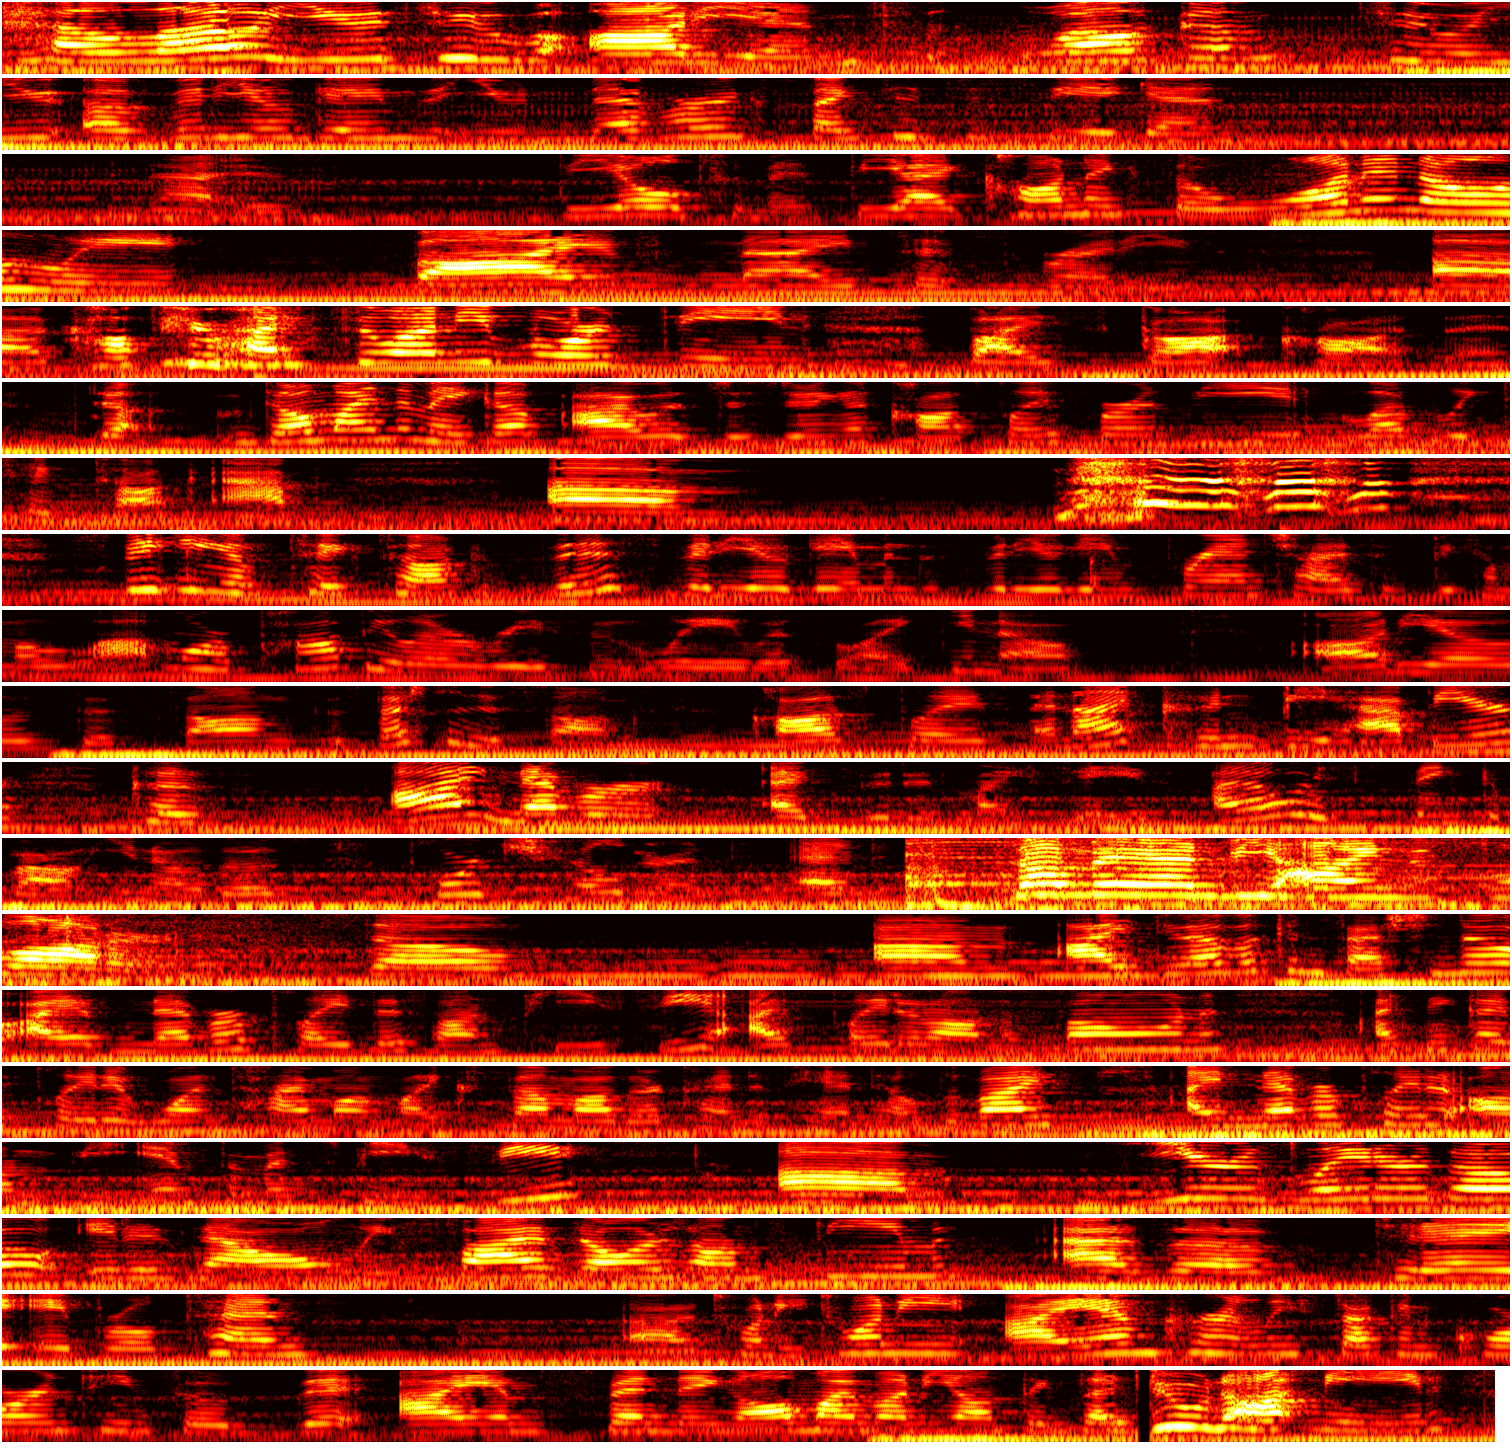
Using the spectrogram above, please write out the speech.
Hello, YouTube audience. Welcome to a, a, video game that you never expected to see again. And that is the ultimate, the iconic, the one and only Five Nights at Freddy's. Uh, copyright 2014 by Scott Cawthon. Don't, don't mind the makeup. I was just doing a cosplay for the lovely TikTok app. Um, Speaking of TikTok, this video game and this video game franchise has become a lot more popular recently with like, you know, audios, the songs, especially the songs, cosplays, and I couldn't be happier because I never exited my phase. I always think about, you know, those poor children and the man behind the slaughter. So, um, I do have a confession though. I have never played this on PC. I've played it on the phone. I think I played it one time on like some other kind of handheld device. I never played it on the infamous PC. Um, years later though, it is now only $5 on Steam as of today, April 10th. Uh, 2020. I am currently stuck in quarantine, so that I am spending all my money on things I do not need.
